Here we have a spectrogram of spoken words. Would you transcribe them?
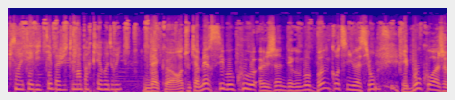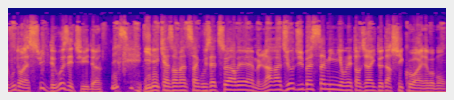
qui ont été éditées bah, justement par Claire Audry. D'accord. En tout cas, merci beaucoup, Jeanne Desrumeaux. Bonne continuation et bon courage à vous dans la suite de vos études. Merci. Il est 15h25, vous êtes sur RBM, la radio du bassin mini. On est en direct de Darchicourt, à Beaumont.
